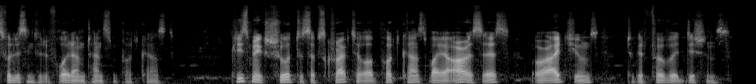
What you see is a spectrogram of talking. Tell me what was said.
Thanks for listening to the Freude am Tanzen podcast. Please make sure to subscribe to our podcast via RSS or iTunes to get further editions.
